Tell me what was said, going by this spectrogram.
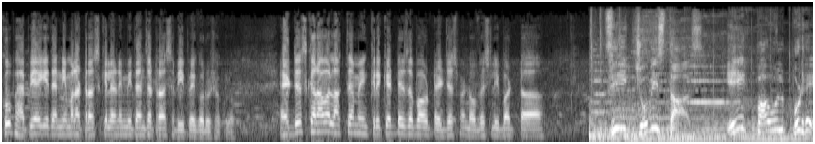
खूप हॅपी आहे की त्यांनी मला ट्रस्ट केलं आणि मी त्यांचा ट्रस्ट रिपे करू शकलो. ॲडजस्ट करावं लागतं मी cricket is about adjustment obviously but Zee चोवीस तास एक पाऊल पुढे.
